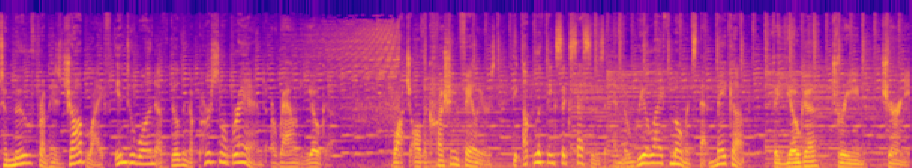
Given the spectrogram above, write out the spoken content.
to move from his job life into one of building a personal brand around yoga. Watch all the crushing failures, the uplifting successes, and the real life moments that make up the Yoga Dream Journey.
